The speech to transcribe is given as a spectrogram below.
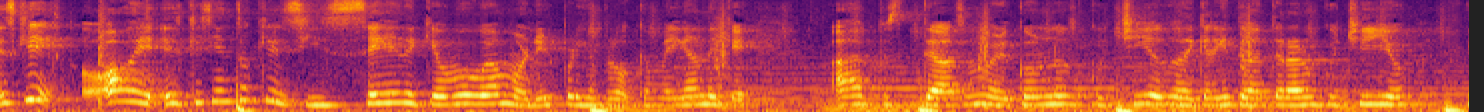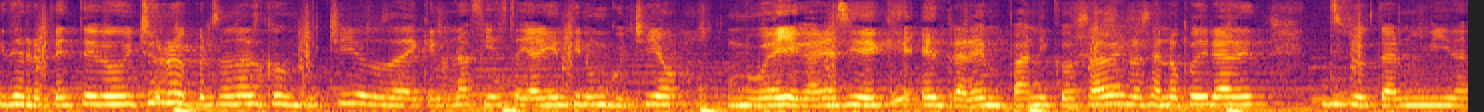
Es que, ay, es que siento que si sé de qué voy a morir, por ejemplo, que me digan de que, ah, pues te vas a morir con unos cuchillos, o de que alguien te va a enterrar un cuchillo, y de repente veo un chorro de personas con cuchillos, o sea, de que en una fiesta y alguien tiene un cuchillo, me voy a llegar así de que entraré en pánico, ¿saben? O sea, no podría disfrutar mi vida.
